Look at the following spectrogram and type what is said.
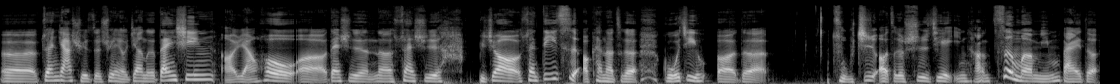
呃专家学者虽然有这样的担心啊，然后呃但是呢算是比较算第一次哦看到这个国际呃的。组织啊，这个世界银行这么明白的，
